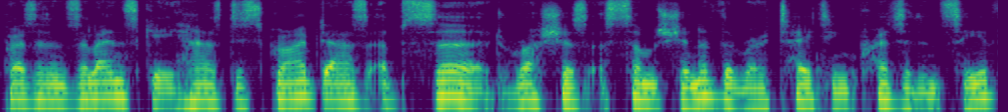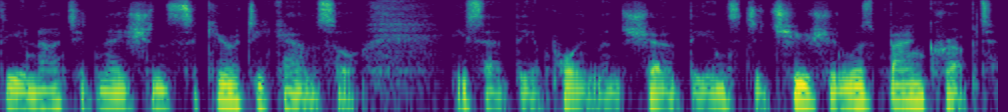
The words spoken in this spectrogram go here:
President Zelensky has described as absurd Russia's assumption of the rotating presidency of the United Nations Security Council. He said the appointment showed the institution was bankrupt.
